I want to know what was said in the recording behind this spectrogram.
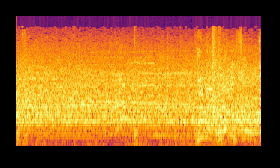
He was waiting for him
